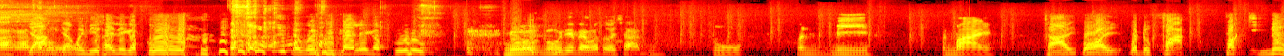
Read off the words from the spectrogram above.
มากครับยังธนูยังไม่มีใครเล่นกับกู ยังไม่มีใครเล่นกับกู งูงูที่แปลว่าตัวฉัน งู มันมี มันมาย ใช่ บอย what the fuck fucking no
